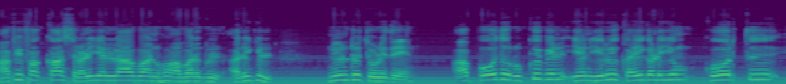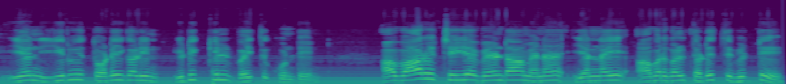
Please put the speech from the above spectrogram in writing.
அபிஃபக்காஸ் ரலியல்லாஹு அன்ஹு அவர்கள் அருகில் நின்று தொழுதேன். அப்போது ருக்குவில் என் இரு கைகளையும் கோர்த்து என் இரு தொடைகளின் இடுக்கில் வைத்து கொண்டேன். அவ்வாறு செய்ய வேண்டாம் என என்னை அவர்கள் தடுத்துவிட்டு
